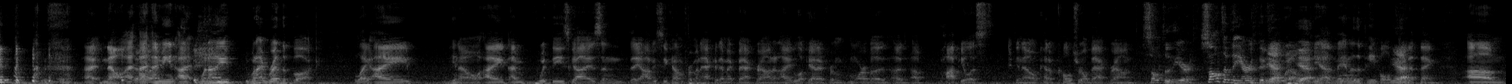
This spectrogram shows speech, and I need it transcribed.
I, no, I, I, I mean, I when I when I read the book, like I, you know, I I'm with these guys, and they obviously come from an academic background, and I look at it from more of a, a, a populist, you know, kind of cultural background. Salt of the earth. Salt of the earth, if Yeah, you will. yeah. yeah, man of the people Yeah. kind of thing. Um,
